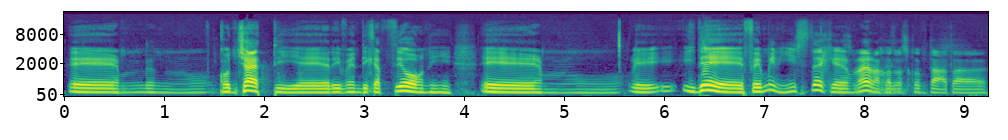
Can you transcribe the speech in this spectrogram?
eh, mh, concetti e rivendicazioni e, mh, eh, idee femministe che non è una cosa scontata.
